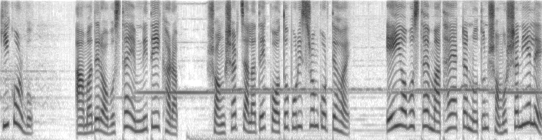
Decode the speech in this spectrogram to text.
কি করব? আমাদের অবস্থা এমনিতেই খারাপ। সংসার চালাতে কত পরিশ্রম করতে হয়। এই অবস্থায় মাথায় একটা নতুন সমস্যা নিয়ে এলে?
